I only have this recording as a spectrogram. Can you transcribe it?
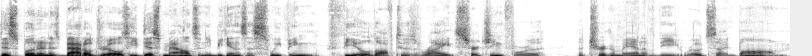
discipline in his battle drills, he dismounts and he begins a sweeping field off to his right, searching for the triggerman of the roadside bomb.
